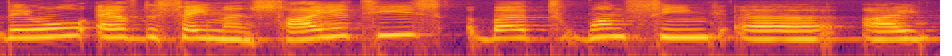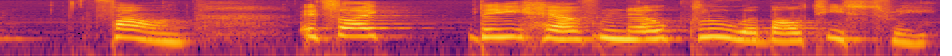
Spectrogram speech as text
they all have the same anxieties. But one thing uh, I found it's like they have no clue about history.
